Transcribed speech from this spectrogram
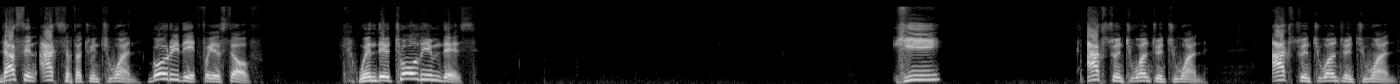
that's in Acts chapter 21. Go read it for yourself. When they told him this, he Acts 21 21. Acts 21 21.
